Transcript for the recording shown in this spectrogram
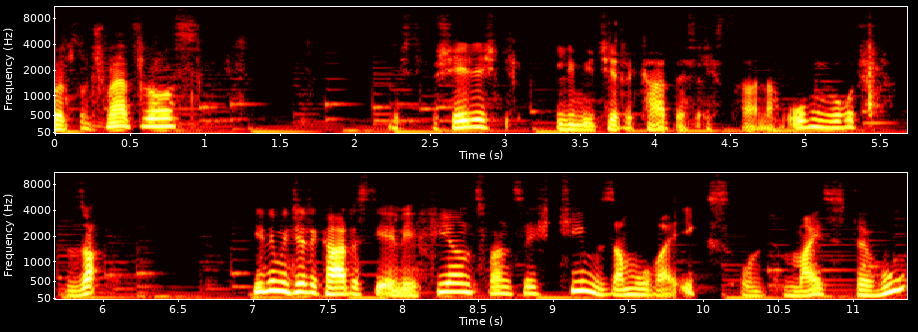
Kurz und schmerzlos. Nichts beschädigt. Limitierte Karte ist extra nach oben gerutscht. So. Die limitierte Karte ist die LE24 Team Samurai X und Meister Wu.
